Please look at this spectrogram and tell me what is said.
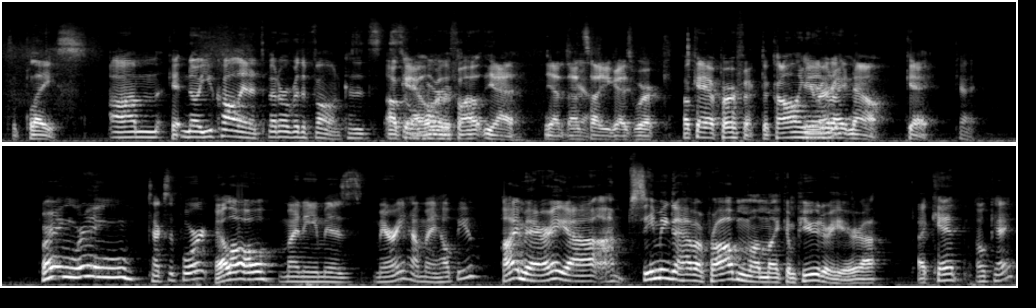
It's a place. Um, 'Kay. no, you call in. It's better over the phone because it's Okay, so over the phone. Yeah, yeah. That's Yeah. how you guys work. Okay, perfect. They're calling You in ready? right now. Okay. Okay, Ring, ring. tech support. Hello. My name is Mary. How may I help you? Hi, Mary. Uh, I'm seeming to have a problem on my computer here. Uh, I can't. Okay.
